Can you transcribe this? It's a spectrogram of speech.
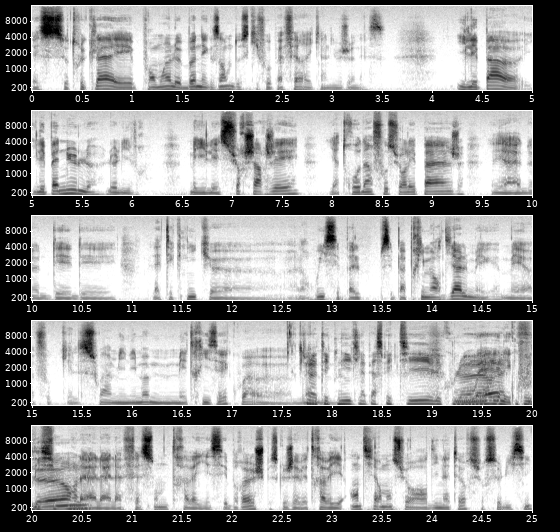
Et ce truc-là est pour moi le bon exemple de ce qu'il faut pas faire avec un livre jeunesse. Il est pas, euh, il est pas nul le livre, mais il est surchargé. Il y a trop d'infos sur les pages. Il y a de- des, des- la technique, euh, alors oui, c'est pas c'est pas primordial, mais mais euh, faut qu'elle soit un minimum maîtrisée, quoi. euh, La technique, la perspective, les couleurs, Ouais, la les couleurs, la, la- la façon de travailler ses brushes, parce que j'avais travaillé entièrement sur ordinateur sur celui-ci.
